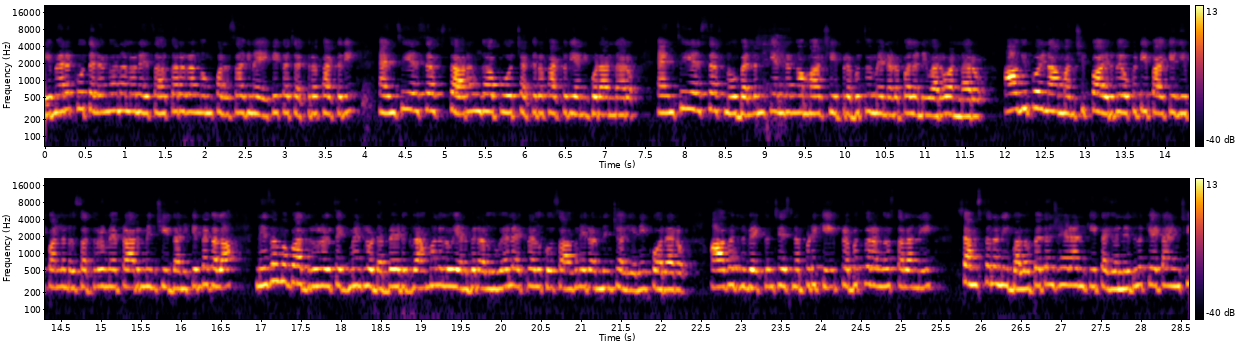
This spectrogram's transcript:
ఈ మేరకు తెలంగాణలోనే సహకార రంగం కొనసాగిన ఏకైక చక్కెర ఫ్యాక్టరీ ఎన్సీఎస్ఎఫ్ సారంగాపూర్ చక్కెర ఫ్యాక్టరీ అని కూడా అన్నారు. ఎన్సీఎస్ఎఫ్ను బెల్లం కేంద్రంగా మార్చి ప్రభుత్వమే నడపాలని వారు అన్నారు. ఆగిపోయిన మంచిప్ప ఇరవై ఒకటి ప్యాకేజీ పనులను సత్వరమే ప్రారంభించి దాని కింద గల నిజామాబాద్ రూరల్ సెగ్మెంట్లో డెబ్బై ఏడు గ్రామాలలో ఎనభై నాలుగు వేల ఎకరాలకు సాగునీరు అందించాలి అని కోరారు. ఆవేదన వ్యక్తం చేసినప్పటికీ ప్రభుత్వ రంగ స్థలాన్ని సంస్థలని బలోపేతం చేయడానికి తగిన నిధులు కేటాయించి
